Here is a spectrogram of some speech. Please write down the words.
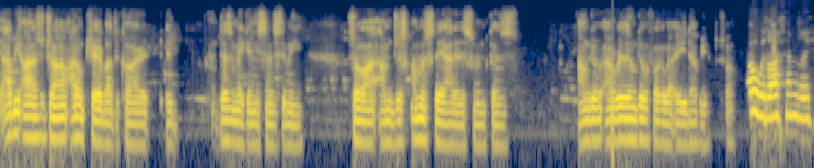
So Yeah, I'll be honest with you. I don't, I don't care about the card. It doesn't make any sense to me. So I, I'm just I'm gonna stay out of this one because I don't give I really don't give a fuck about AEW. So Oh, we lost Himsley.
